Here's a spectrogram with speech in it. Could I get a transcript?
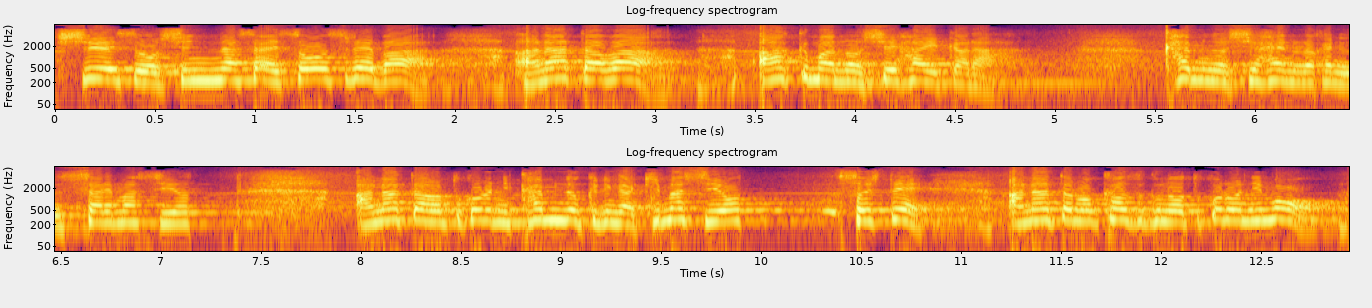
主イエスを信じなさいそうすればあなたは悪魔の支配から神の支配の中に移されますよ。あなたのところに神の国が来ますよ。そしてあなたの家族のところにも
